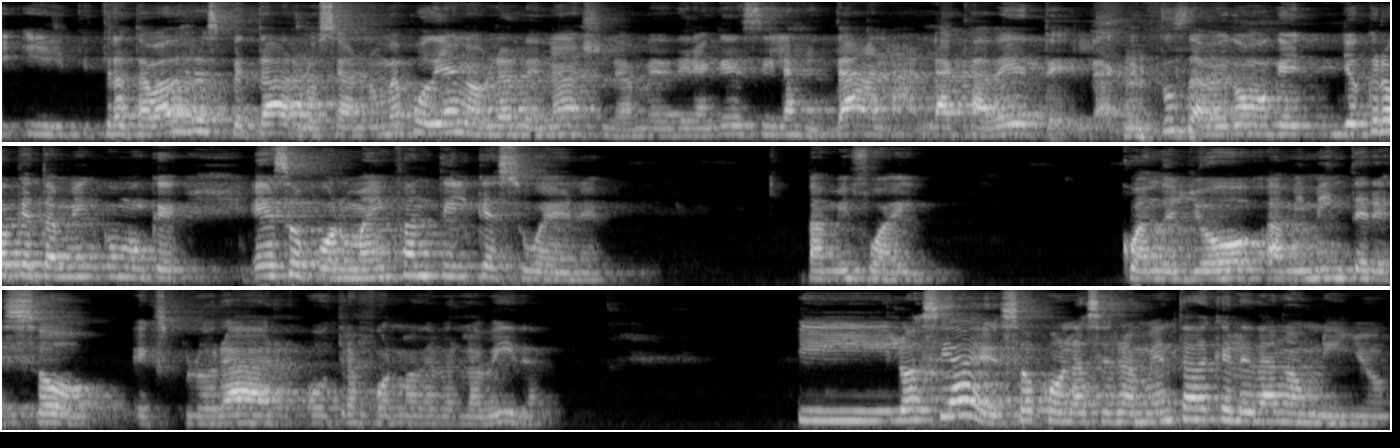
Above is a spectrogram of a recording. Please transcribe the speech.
y, trataba de respetarlo, o sea, no me podían hablar de Nashla, me tenían que decir la gitana, la cadete, la que tú sabes, como que yo creo que también como que eso por más infantil que suene, para mí fue ahí. Cuando yo, a mí me interesó explorar otra forma de ver la vida. Y lo hacía eso con las herramientas que le dan a un niño,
